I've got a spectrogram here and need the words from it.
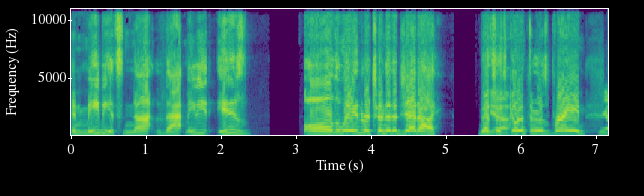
and maybe it's not that maybe it is all the way in Return of the Jedi that's what's going through his brain Yeah.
